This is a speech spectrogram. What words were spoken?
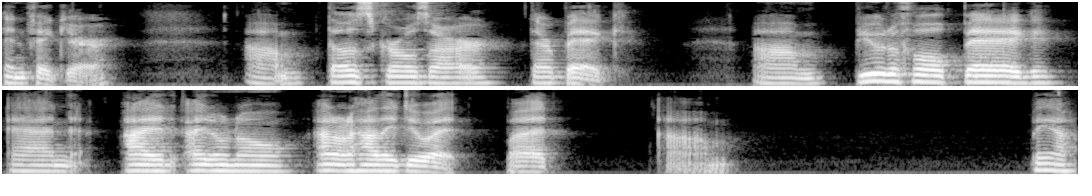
in figure. Um, those girls are they're big. Um, beautiful, big, and I I don't know I don't know how they do it, but um, but yeah.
